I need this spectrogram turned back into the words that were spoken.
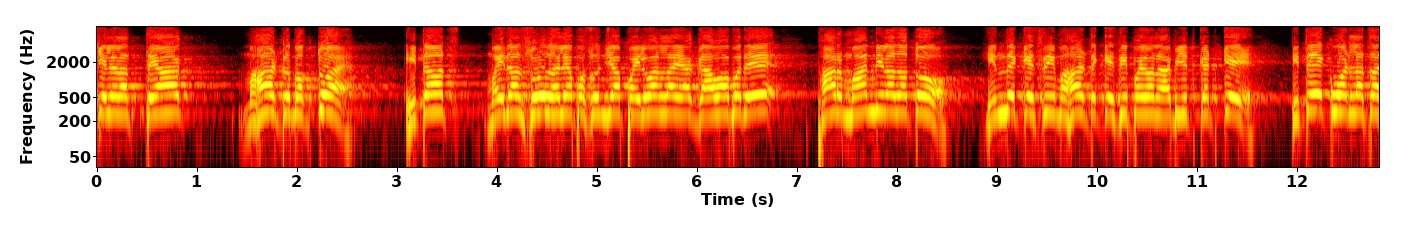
केलेला त्याग महाराष्ट्र बघतोय. इथंच मैदान सुरू झाल्यापासून ज्या पैलवानला या गावामध्ये फार मान दिला जातो हिंद केसरी महाराष्ट्र केसरी पैलवान अभिजित कटके तिथे एक वडिलाचा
